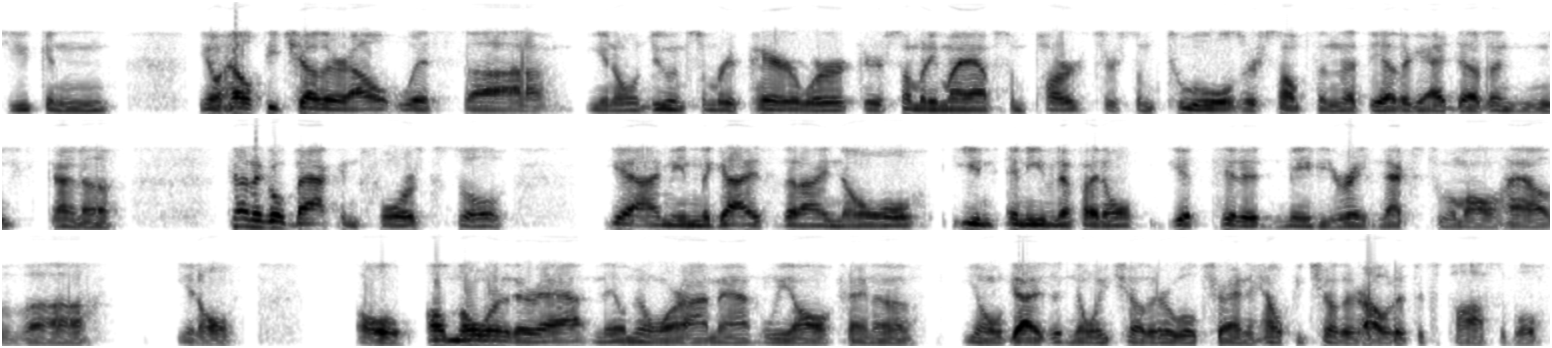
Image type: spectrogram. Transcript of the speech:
you can you know help each other out with uh, you know doing some repair work, or somebody might have some parts or some tools or something that the other guy doesn't, and kind of kind of go back and forth. So. Yeah, I mean the guys that I know, and even if I don't get pitted, maybe right next to them, I'll have uh, you know I'll I'll know where they're at and they'll know where I'm at and we all kind of you know guys that know each other will try and help each other out if it's possible.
